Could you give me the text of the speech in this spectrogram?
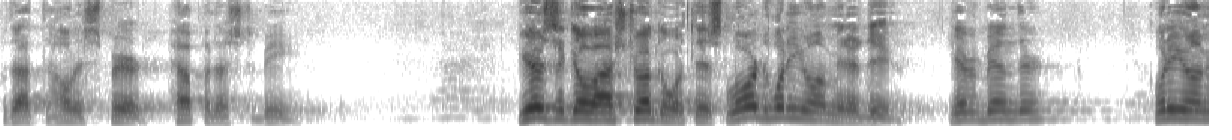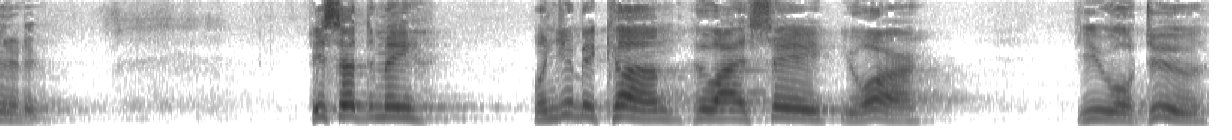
without the Holy Spirit helping us to be. Years ago, I struggled with this. Lord, what do you want me to do? You ever been there? What do you want me to do? He said to me, When you become who I say you are, you will do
